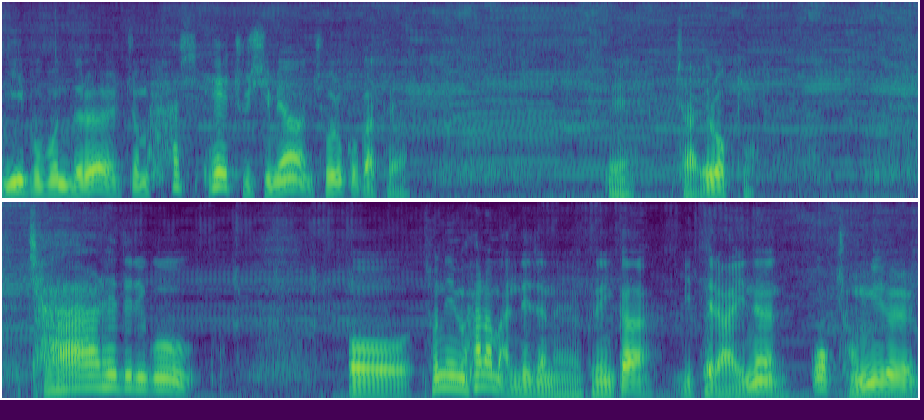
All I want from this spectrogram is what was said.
이 부분들을 좀 하시, 해 주시면 좋을 것 같아요. 네. 자, 이렇게. 잘 해드리고, 어, 손님 하나면 안 되잖아요. 그러니까 밑에 라인은 꼭 정리를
